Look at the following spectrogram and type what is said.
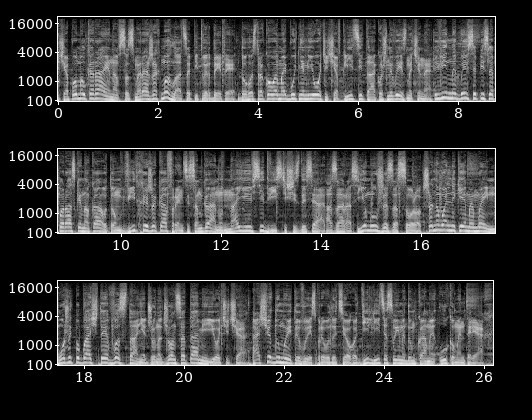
Хоча помилка Райана в соцмережах могла це підтвердити. Довгострокове майбутнє Міочича в клітці також не визначене. Він не бився після поразки нокаутом від хижака Френсіса Нгану на UFC 260, а зараз йому вже за 40. Шанувальники ММА можуть побачити востаннє Джона Джонса та Міочича. А що думаєте ви з приводу цього? Діліться своїми думками у коментарях.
